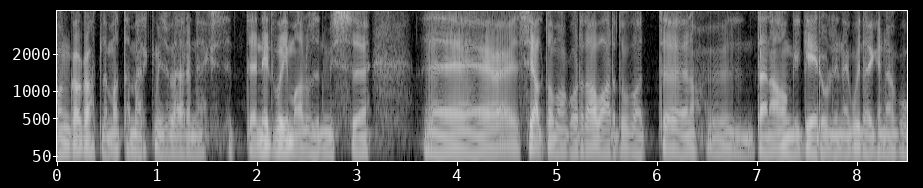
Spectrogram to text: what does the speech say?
on ka kahtlemata märkimisväärne, ehk siis et need võimalused, mis sealt omakorda avarduvad, äh, noh, täna ongi keeruline kuidagi nagu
